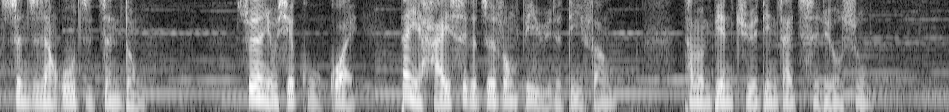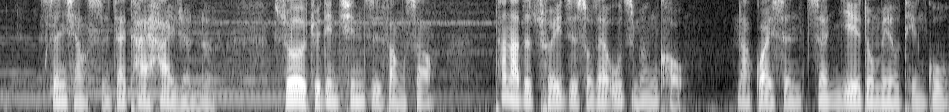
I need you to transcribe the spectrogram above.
甚至让屋子震动。虽然有些古怪，但也还是个遮风避雨的地方。他们便决定在此留宿。声响实在太骇人了，索尔决定亲自放哨。他拿着锤子守在屋子门口，那怪声整夜都没有停过。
